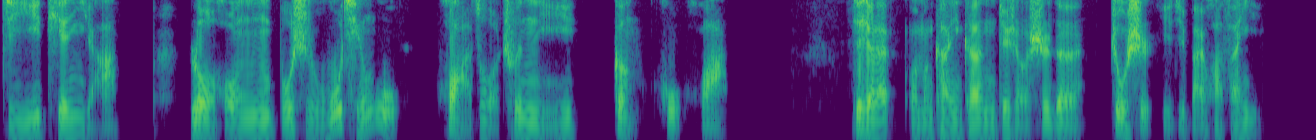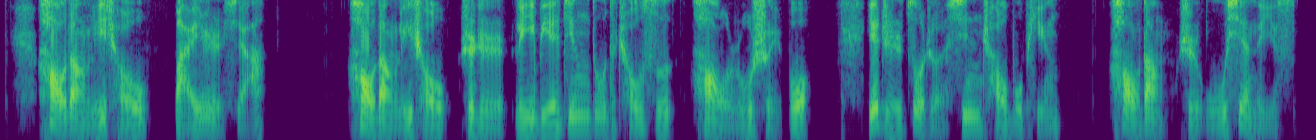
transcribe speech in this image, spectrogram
即天涯。落红不是无情物，化作春泥更护花。接下来我们看一看这首诗的注释以及白话翻译：浩荡离愁白日霞。浩荡离愁是指离别京都的愁思浩如水波，也指作者心潮不平。浩荡是无限的意思。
